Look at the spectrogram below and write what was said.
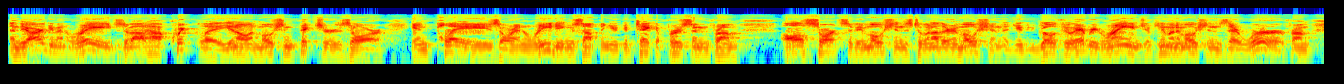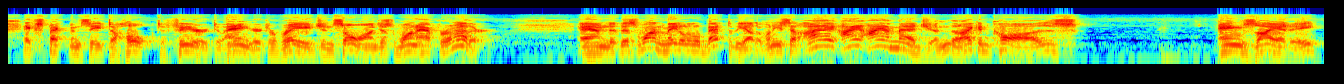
And the argument raged about how quickly, you know, in motion pictures or in plays or in reading something, you could take a person from all sorts of emotions to another emotion, that you could go through every range of human emotions there were, from expectancy to hope to fear to anger to rage and so on, just one after another. And this one made a little bet to the other one. He said, I, I, I imagine that I could cause anxiety,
